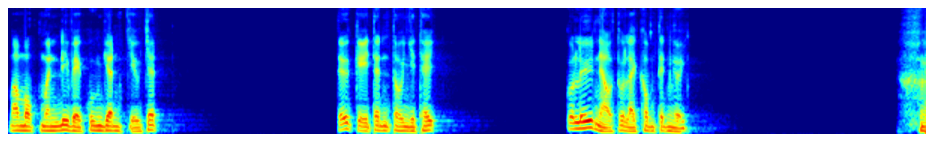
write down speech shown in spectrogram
Mà một mình đi về quân doanh chịu chết. Tử kỵ tin tôi như thế, Có lý nào tôi lại không tin người?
